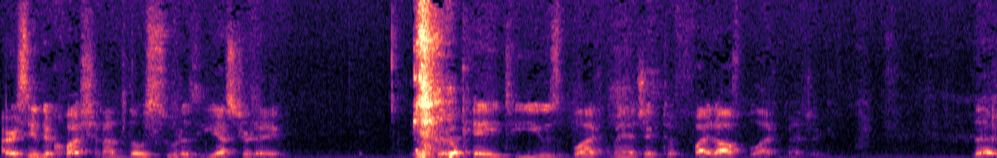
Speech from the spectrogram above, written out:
I received a question on those surahs yesterday. Is it okay to use black magic to fight off black magic? That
